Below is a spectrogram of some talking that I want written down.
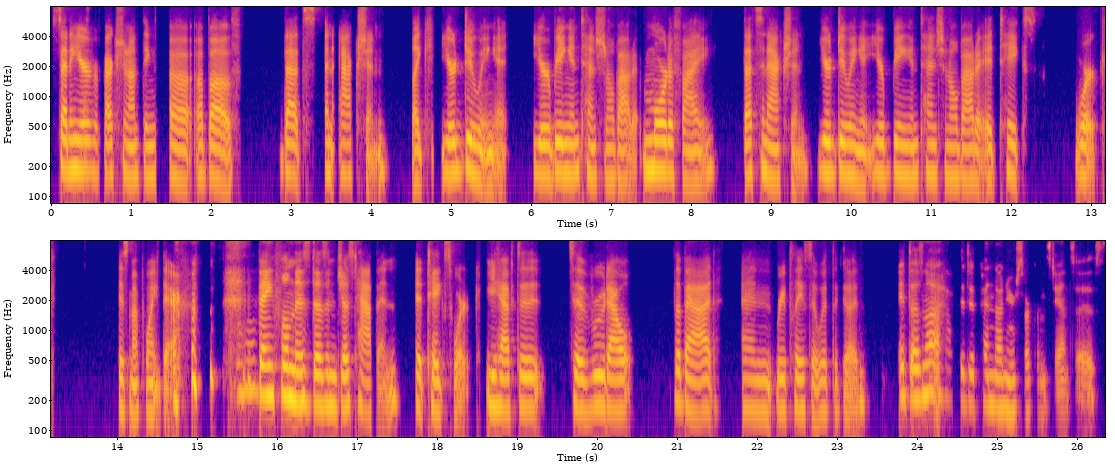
Setting your affection on things uh, above, that's an action. Like you're doing it. You're being intentional about it. Mortifying, that's an action. You're doing it. You're being intentional about it. It takes work. is my point there. Mm-hmm. Thankfulness doesn't just happen. It takes work. You have to to root out the bad and replace it with the good. It does not have to depend on your circumstances.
